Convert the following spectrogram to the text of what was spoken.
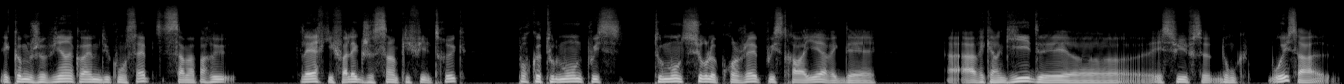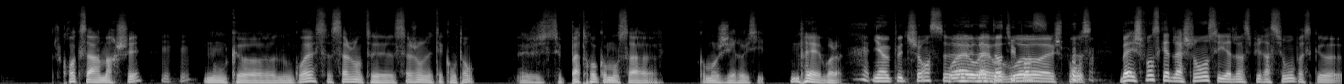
Et comme je viens quand même du concept, ça m'a paru clair qu'il fallait que je simplifie le truc pour que tout le monde puisse, tout le monde sur le projet puisse travailler avec des, avec un guide et, euh, et suivre ce. Donc oui, ça, je crois que ça a marché. Donc, euh, donc ouais, ça, ça, j'en étais, ça, j'en étais content. Je sais pas trop comment ça, comment j'ai réussi. Mais voilà. Il y a un peu de chance euh, Ouais, là-dedans, ouais, tu penses? je pense. Ben, je pense qu'il y a de la chance et il y a de l'inspiration parce que,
